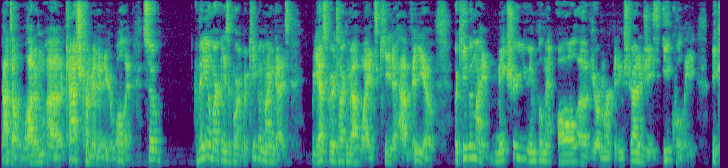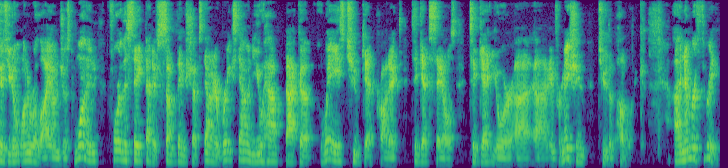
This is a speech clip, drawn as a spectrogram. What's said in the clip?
that's a lot of uh, cash coming into your wallet. So video marketing is important, but keep in mind, guys, yes, we were talking about why it's key to have video, but keep in mind, make sure you implement all of your marketing strategies equally because you don't want to rely on just one for the sake that if something shuts down or breaks down, you have backup ways to get product, to get sales, to get your uh, uh, information to the public. Uh, number three,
